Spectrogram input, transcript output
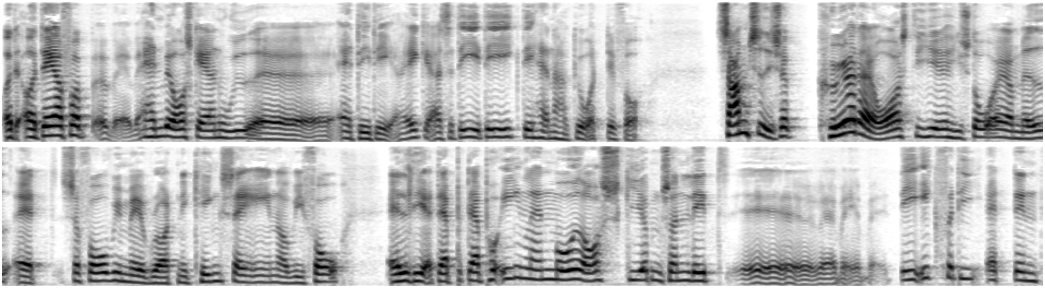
Og, og derfor, øh, han vil også gerne ud øh, af det der, ikke? Altså, det, det er ikke det, han har gjort det for. Samtidig så kører der jo også de her historier med, at så får vi med Rodney King-sagen, og vi får alle de her, der, der på en eller anden måde også giver dem sådan lidt, øh, det er ikke fordi, at den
